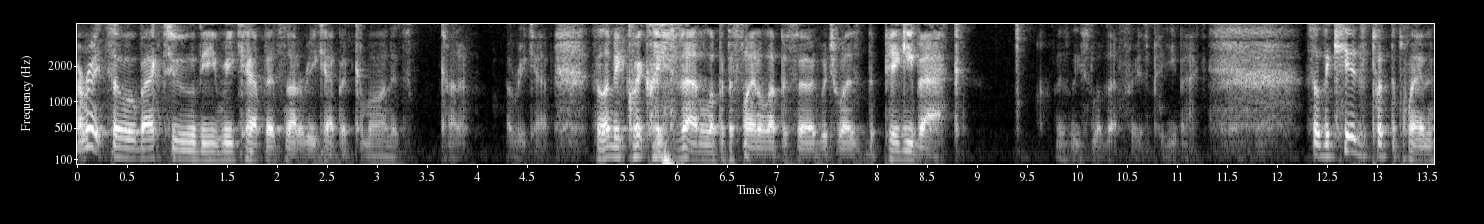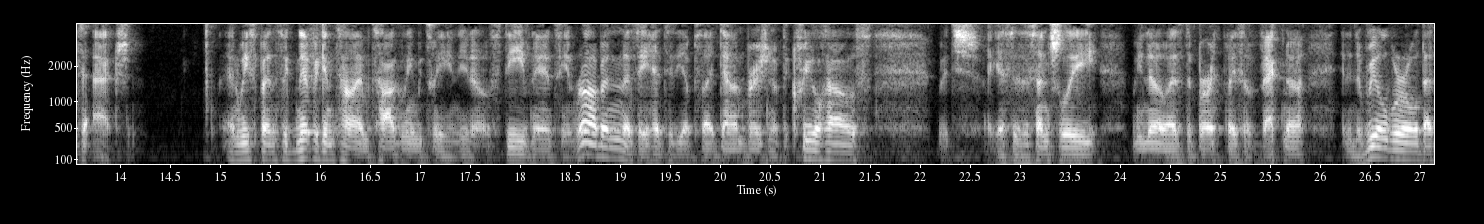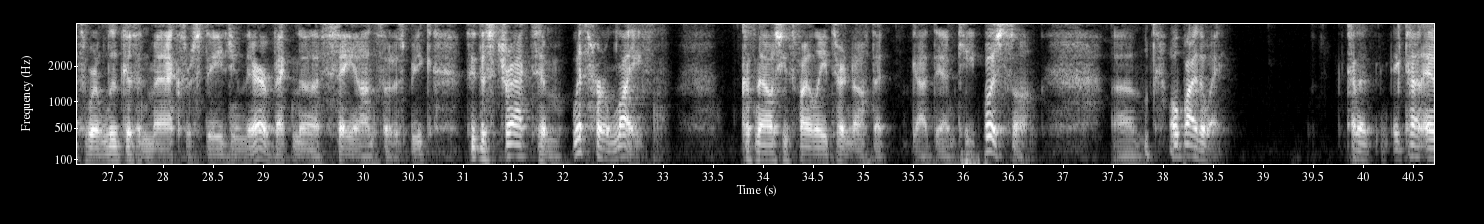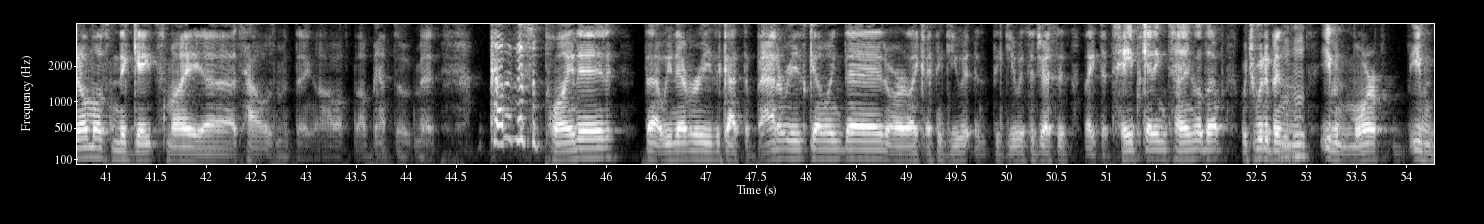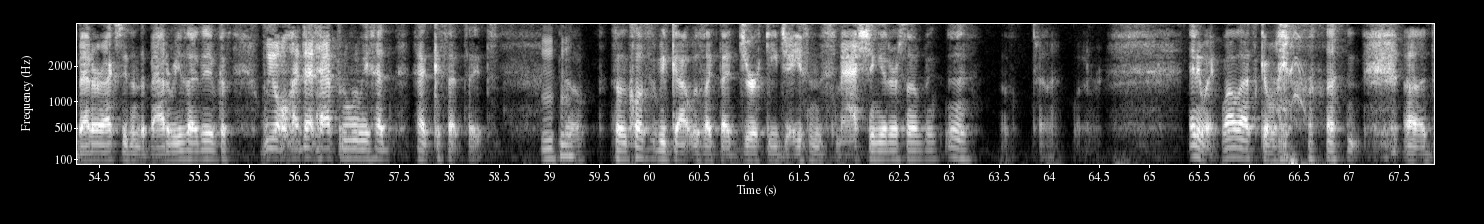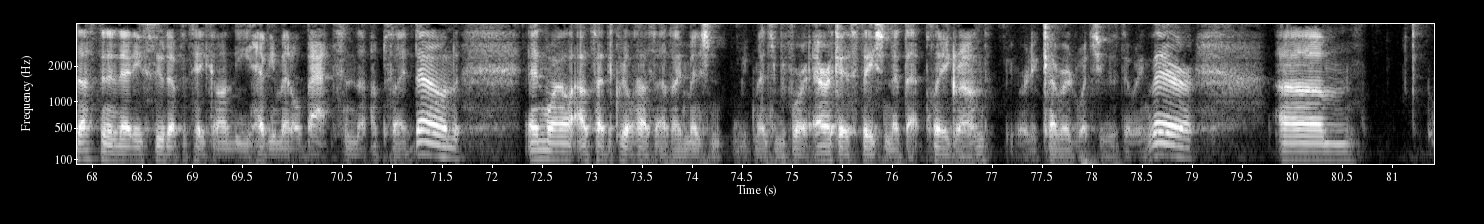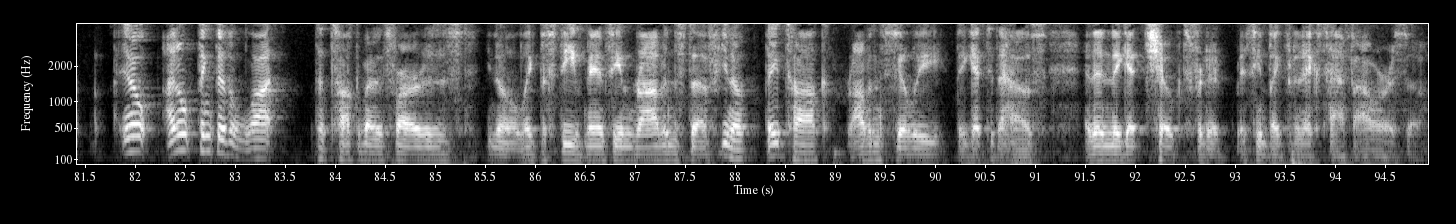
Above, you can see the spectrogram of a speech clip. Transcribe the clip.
All right, so back to the recap. That's not a recap, but come on, it's kind of a recap. So let me quickly saddle up at the final episode, which was the piggyback. I at least love that phrase, piggyback. So the kids put the plan into action. And we spend significant time toggling between, you know, Steve, Nancy, and Robin as they head to the upside down version of the Creel house, which I guess is essentially we know as the birthplace of Vecna. And in the real world, that's where Lucas and Max are staging their Vecna seance, so to speak, to distract him with her life. Because now she's finally turned off that goddamn Kate Bush song. Um, oh, by the way, kind of it kind of it almost negates my uh, talisman thing. I'll, I'll have to admit, kind of disappointed that we never either got the batteries going dead or like I think you I think you had suggested like the tape getting tangled up, which would have been mm-hmm. even more even better actually than the batteries idea because we all had that happen when we had had cassette tapes. Mm-hmm. You know? So the closest we got was like that jerky Jason smashing it or something. Eh, that's kind of Anyway, while that's going on, uh, Dustin and Eddie suit up to take on the heavy metal bats in the Upside Down. And while outside the Creel house, as I mentioned, we mentioned before, Erica is stationed at that playground. We already covered what she was doing there. Um, you know, I don't think there's a lot to talk about as far as, you know, like the Steve, Nancy, and Robin stuff. You know, they talk. Robin's silly. They get to the house and then they get choked for the it seems like for the next half hour or so.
